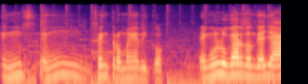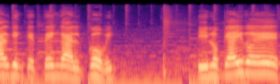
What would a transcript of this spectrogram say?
en un, centro médico, en un lugar donde haya alguien que tenga el COVID, y lo que ha ido es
